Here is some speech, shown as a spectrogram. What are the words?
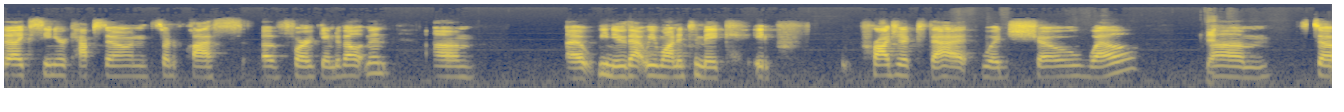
the like senior capstone sort of class of for game development um, uh, we knew that we wanted to make a p- project that would show well Yeah. um, so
